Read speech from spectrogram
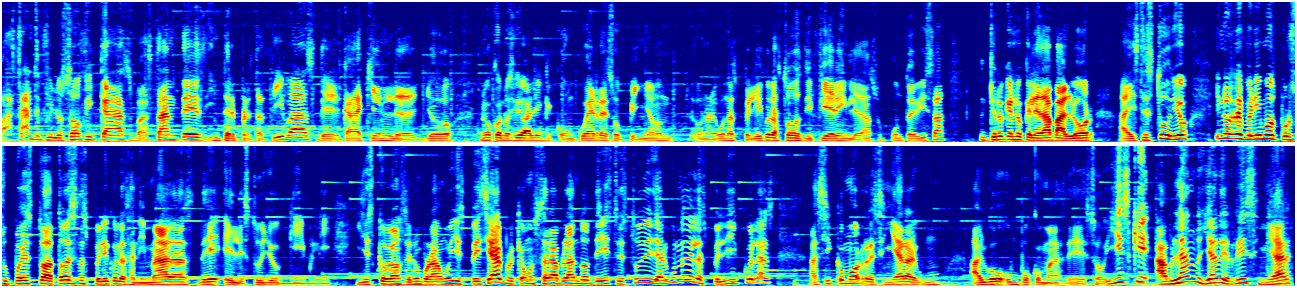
bastante filosóficas, bastante interpretativas, de cada quien. le- yo no he conocido a alguien que concuerde su opinión con algunas películas, todos difieren y le dan su punto de vista. Y creo que es lo que le da valor a este estudio. Y nos referimos, por supuesto, a todas estas películas animadas del estudio Ghibli. Y es que vamos a tener un programa muy especial porque vamos a estar hablando de este estudio y de algunas de las películas, así como reseñar algún algo un poco más de eso. Y es que hablando ya de reseñar,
